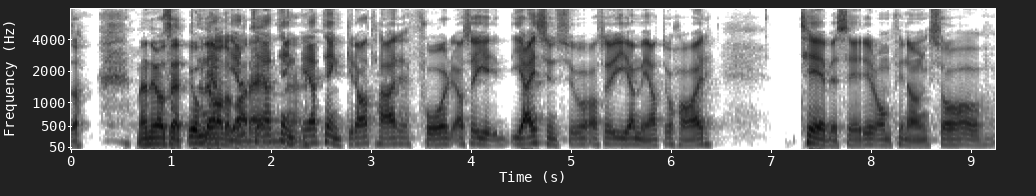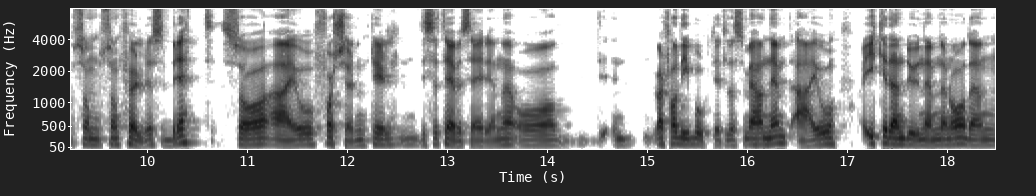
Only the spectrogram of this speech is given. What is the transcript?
men uansett, jo, men det var det bare jeg, jeg, tenker, jeg, tenker, at her får Altså, jeg, jeg syns jo altså I og med at du har TV-serier om finans og, som, som, følges bredt, så er jo forskjellen til disse TV-seriene og i hvert fall de boktitlene som jeg har nevnt, er jo ikke den du nevner nå, den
